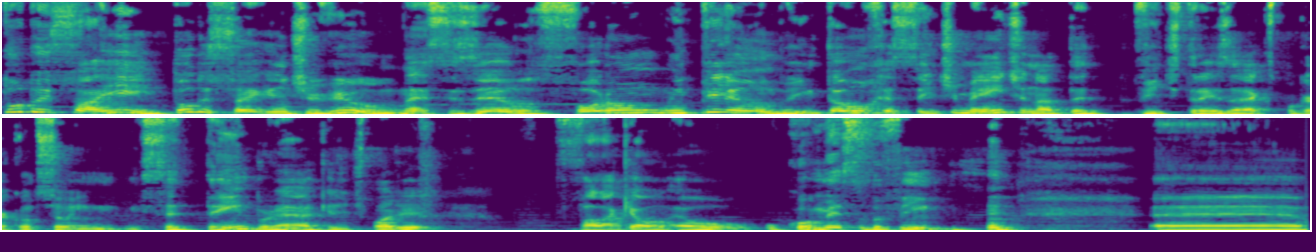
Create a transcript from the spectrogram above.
tudo isso aí, tudo isso aí que a gente viu, né, esses erros, foram empilhando. Então, recentemente, na D- 23 Expo, que aconteceu em, em setembro, né, que a gente pode falar que é o, é o- o começo do fim. É,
